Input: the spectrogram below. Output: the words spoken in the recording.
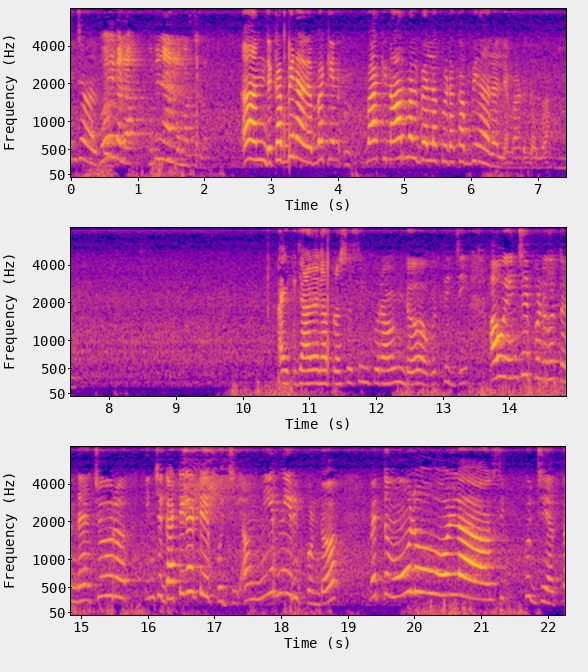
ಎಂಚ ಕಬ್ಬಿನ ಹಾಲಲ್ಲಿ ಆ, ಅಂದ್ರೆ ಕಬ್ಬಿನಾರ ಬಾಕಿ ಬಾಕಿ ನಾರ್ಮಲ್ ಬೆಲ್ಲ ಕೂಡ ಕಬ್ಬಿನಾರಲ್ಲೇ ಮಾಡೋದಲ್ವಾ ಆಯ್ತು ಜಾದನ ಪ್ರೊಸೆಸಿಂಗ್ ಪೂರ ಉಂಡು ಗೊತ್ತಿಜ್ಜಿ ಅವು ಎಂಚ ಇಪ್ಪುಂಡು ಗೊತ್ತುಂಡೆ ಚೂರು ಇಂಚೆ ಗಟ್ಟಿ ಗಟ್ಟಿ ಇಪ್ಪುಜ್ಜಿ ಅವ್ನು ನೀರ್ ನೀರು ಇಪ್ಪುಂಡು ಮೆತ್ತ ಮೂಲು ಒಳ್ಳ ಸಿಕ್ಕುಜ್ಜಿ ಅತ್ತ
